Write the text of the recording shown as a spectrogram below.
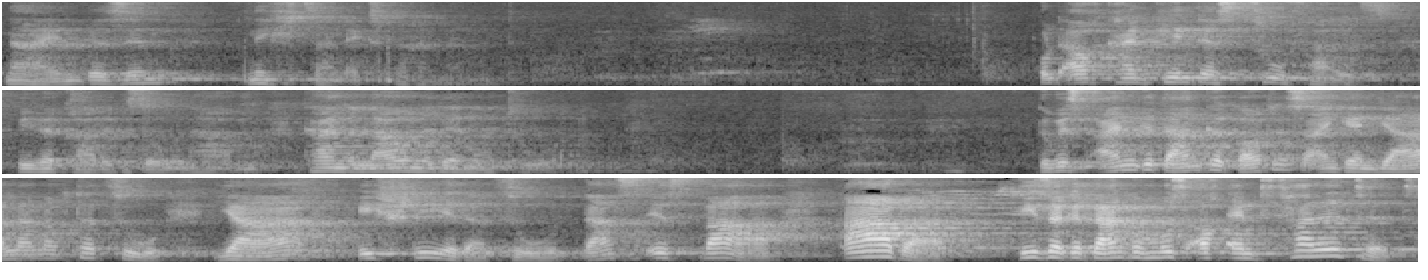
Nein, wir sind nicht sein Experiment. Und auch kein Kind des Zufalls, wie wir gerade gesungen haben, keine Laune der Natur. Du bist ein Gedanke Gottes, ein genialer noch dazu. Ja, ich stehe dazu, das ist wahr. Aber dieser Gedanke muss auch entfaltet,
